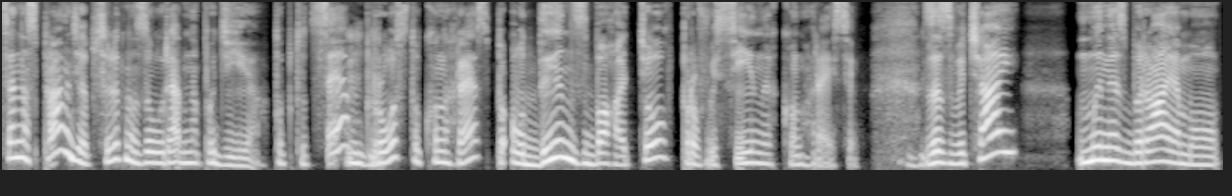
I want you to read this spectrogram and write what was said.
це насправді абсолютно заурядна подія. Тобто, це Мгм. просто конгрес, один з багатьох професійних конгресів. Зазвичай ми не збираємо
